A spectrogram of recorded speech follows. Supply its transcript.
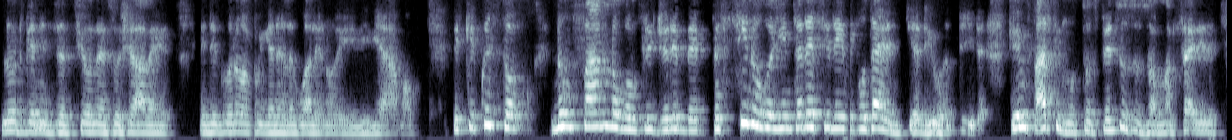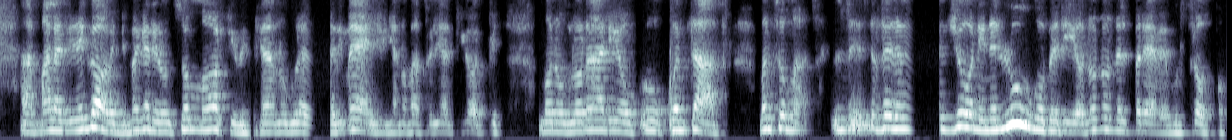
l'organizzazione sociale ed economica nella quale noi viviamo, perché questo non farlo confliggerebbe persino con gli interessi dei potenti, arrivo a dire, che infatti molto spesso si sono ammazzati, ammalati di Covid, magari non sono morti perché hanno curati meglio, gli hanno fatto gli anticorpi monoclonali o, o quant'altro, ma insomma le, le ragioni nel lungo periodo, non nel breve purtroppo,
